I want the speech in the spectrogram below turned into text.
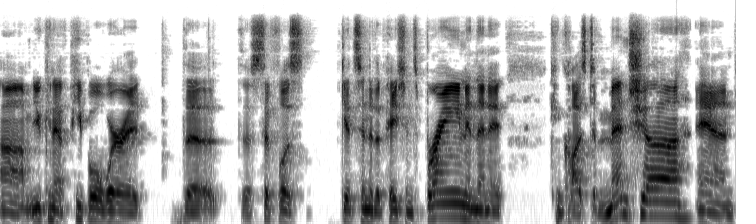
Um, you can have people where it the the syphilis gets into the patient's brain and then it can cause dementia. And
